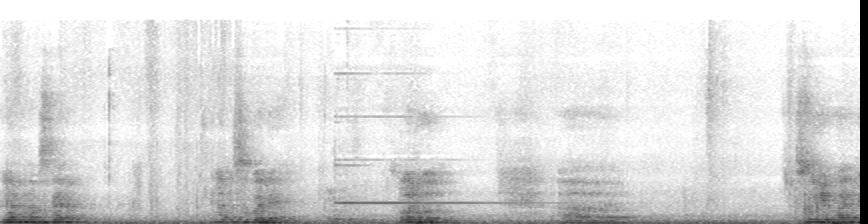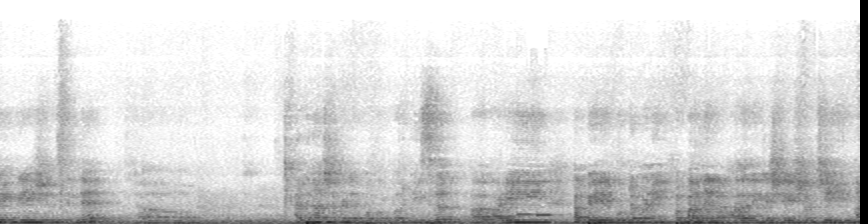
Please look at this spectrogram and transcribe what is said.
എല്ലാവർക്കും നമസ്കാരം. എല്ലാവർക്കും സുഖമല്ലേ? സുഖം സൂര്യഭാരതി ക്രിയേഷൻസിന്റെ അവിനാശ വെള്ളപ്പൊക്കം അടി കപ്പേരി കുട്ടമണി ഇപ്പൊ പറഞ്ഞല്ലോ അതിനൊക്കെ ശേഷം ചെയ്യുന്ന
